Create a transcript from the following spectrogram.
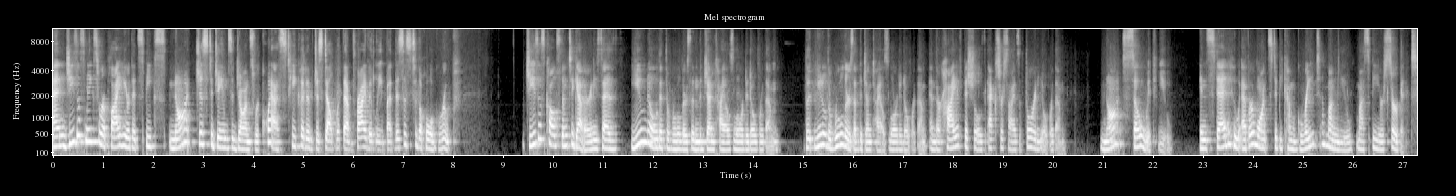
And Jesus makes a reply here that speaks not just to James and John's request. He could have just dealt with them privately, but this is to the whole group. Jesus calls them together and he says, You know that the rulers and the Gentiles lorded over them. The, you know, the rulers of the Gentiles lorded over them, and their high officials exercise authority over them. Not so with you. Instead, whoever wants to become great among you must be your servant,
